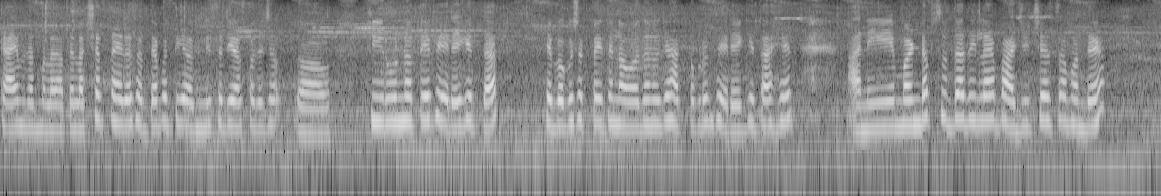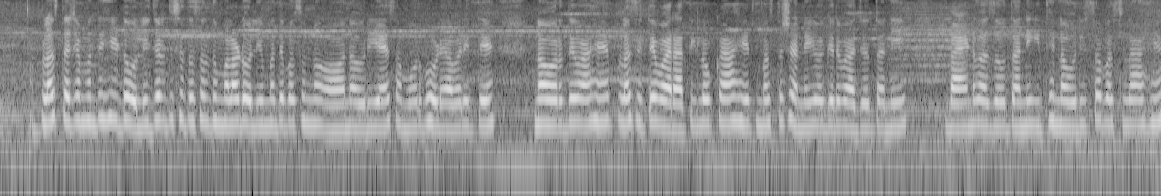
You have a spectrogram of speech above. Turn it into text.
काय म्हणतात मला आता लक्षात नाही येतं सध्या पण ती अग्नीचं जे असतं त्याच्या फिरून ते फेरे घेतात. हे बघू शकता इथे नवरदेव नवरी हात पकडून फेरे घेत आहेत. आणि मंडपसुद्धा दिला आहे भाजीच्याच्यामध्ये प्लस त्याच्यामध्ये ही डोली जर दिसत असेल तुम्हाला डोलीमध्ये बसून नवरी आहे समोर घोड्यावर इथे नवरदेव आहे प्लस इथे वराती लोक आहेत मस्त शनी वगैरे वाजवताना बँड वाजवताना इथे नवरीचं बसलं आहे.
